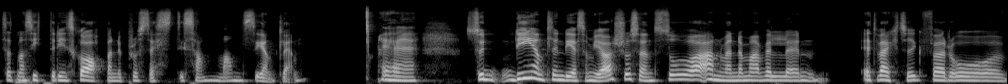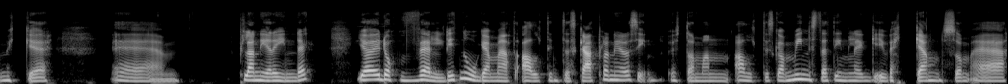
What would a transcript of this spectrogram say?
Så att man sitter i en skapande process tillsammans egentligen. Eh, så det är egentligen det som görs och sen så använder man väl en, ett verktyg för att mycket eh, planera in det Jag är dock väldigt noga med att allt inte ska planeras in, utan man alltid ska ha minst ett inlägg i veckan som är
